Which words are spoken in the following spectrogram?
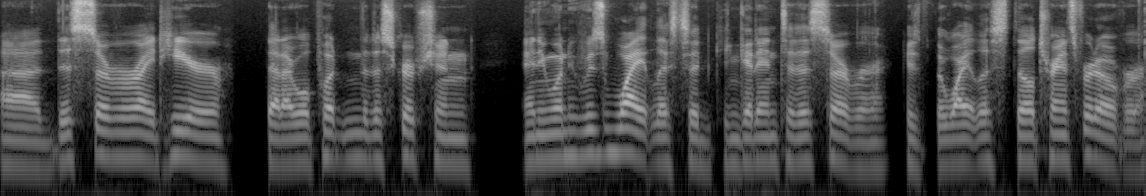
Uh, this server right here that I will put in the description anyone who is whitelisted can get into this server because the whitelist still transferred over.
